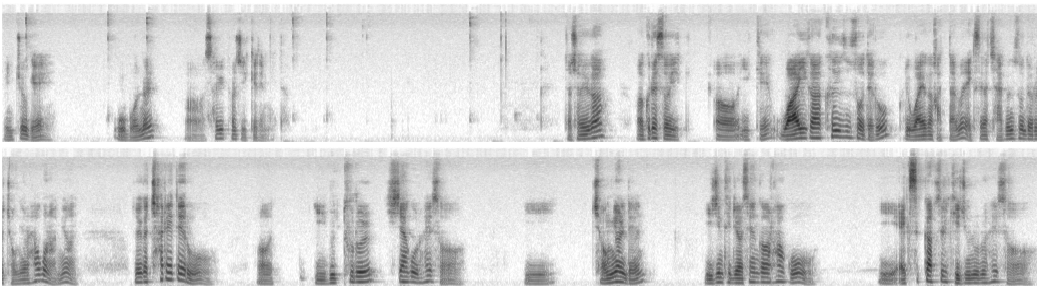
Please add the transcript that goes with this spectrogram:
왼쪽에 5번을 어, 삽입할 수 있게 됩니다. 자, 저희가 어, 그래서 이, 어, 이렇게 y가 큰 순서대로 그리고 y가 같다면 x가 작은 순서대로 정렬을 하고 나면 저희가 차례대로 어, 이 루트를 시작으로 해서 이 정렬된 이진트리라 생각을 하고 이 x값을 기준으로 해서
